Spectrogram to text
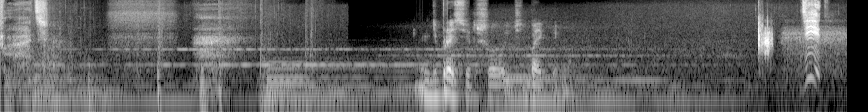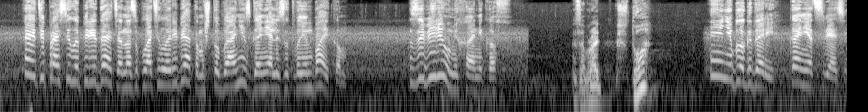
Ж мать. Депрессию решил вылечить байк, видимо. Дик, Эдди просила передать, она заплатила ребятам, чтобы они сгоняли за твоим байком. Забери у механиков. Забрать что? И не благодари. Конец связи.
